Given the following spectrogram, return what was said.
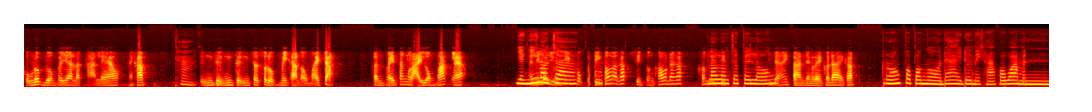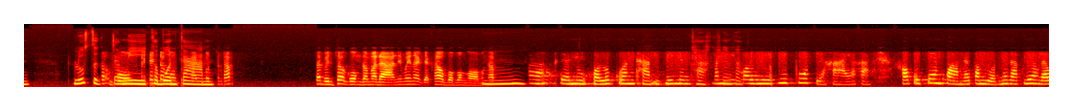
คงรวบรวมพยานหลักฐานแล้วนะครับค่ะถึงถึงถึงจะสรุปมีการออกหมายจับกันไปทั้งหลายโรงพักแล้ว อย่างอันนี้นี้เราก็อยู่จะที่ปกติเขาอะครับสิทธิ์ของเขานะครับเขามีเราสิเราทธิ์จะไปร้องที่จะให้การอย่างไรก็ได้ครับ ร้องปปงได้ด้วยไหมคะ เพราะว่ามันรู้สึกจะมีขบวนการครับถ้าเป็นช่อโกงธรรมดานี่ไม่น่าจะเข้าปปงมั้งครับอืมเอ่อเดี๋ยวหนูขอรบกวนถามอีกนิดนึงค่ะค่ะมันมีเชิญค่ะกรณีที่ผู้เสียหายอะค่ะ เขาไปแจ้งความแล้วตำรวจไม่รับเรื่องแล้ว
